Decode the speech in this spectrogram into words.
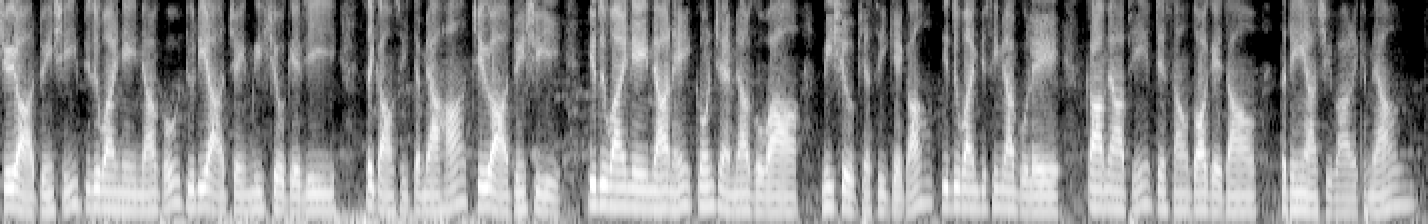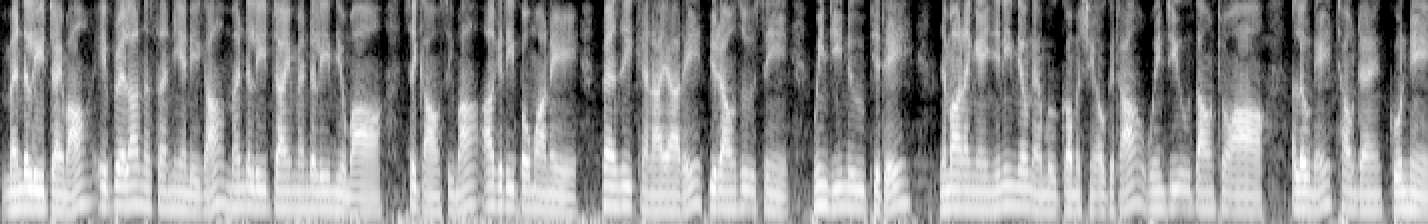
ကျွော်အတွင်းရှိပြည်သူပိုင်နေများကိုဒုတိယအကြိမ်မိရှို့ခဲ့ပြီးစစ်ကောင်စီတပ်များဟာကျွော်အတွင်းရှိပြည်သူပိုင်နေများနဲ့ကွန်းချံများကိုပါမိရှို့ဖျက်ဆီးခဲ့ကပြည်သူပိုင်ပစ္စည်းများကိုလည်းကားများဖြင့်တင်ဆောင်သွားခဲ့ကြောင်းသတင်းရရှိပါရခင်ဗျာမန္တလေးတိုင်းမှာဧပြီလ22ရက်နေ့ကမန္တလေးတိုင်းမန္တလေးမြို့မှာစစ်ကောင်စီမှအာဂတိပုံမှန်နဲ့ပန်းစည်းခံရတဲ့ပြည်ထောင်စုအဆင့်ဝင်းကြီးနူးဖြစ်တဲ့မြန်မာနိုင်ငံယင်းနှိမ့်မြုံနယ်မှုကော်မရှင်ဥက္ကဋ္ဌဝင်းကြီးဦးတောင်းထွန်းအောင်အလုံနဲ့ထောင်ဒဏ်9နှစ်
